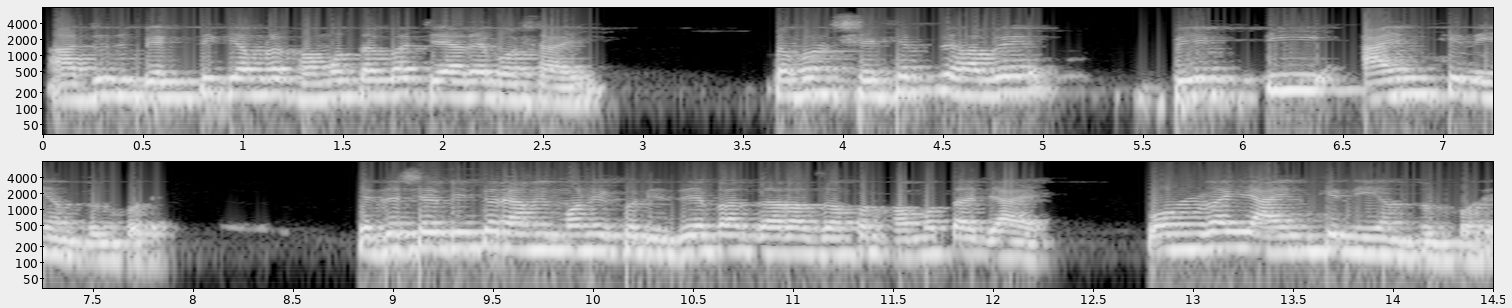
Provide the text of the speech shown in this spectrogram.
আর যদি ব্যক্তিকে আমরা ক্ষমতা বা চেয়ারে বসাই, তখন সেক্ষেত্রে হবে ব্যক্তি আইনকে নিয়ন্ত্রণ করে। এদেশের ভিতরে আমি মনে করি যে বা যারা যখন ক্ষমতায় যায় ওনরাই আইনকে নিয়ন্ত্রণ করে।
